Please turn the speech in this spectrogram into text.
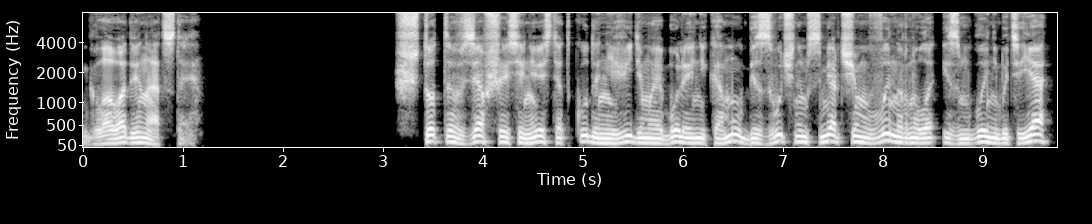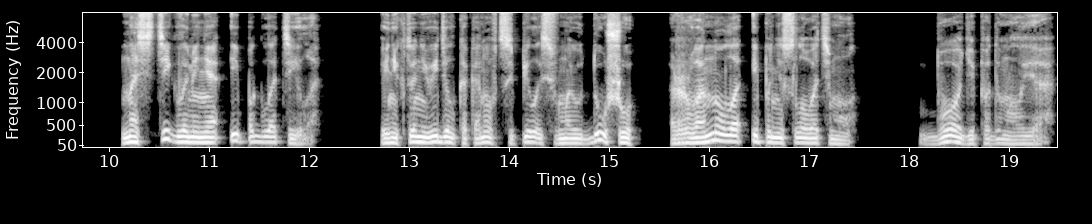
Глава двенадцатая. Что-то, взявшееся невесть откуда, невидимое более никому, беззвучным смерчем вынырнуло из мглы небытия, настигло меня и поглотило. И никто не видел, как оно вцепилось в мою душу, рвануло и понесло во тьму. «Боги», — подумал я,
